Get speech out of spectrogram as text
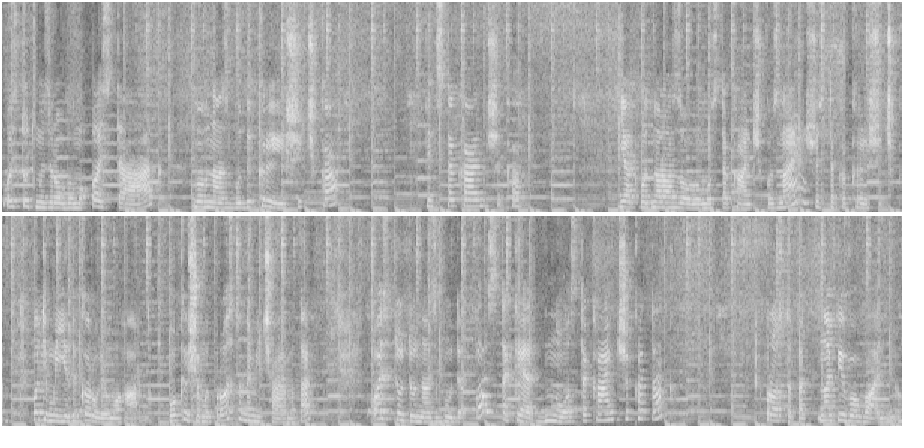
Ось тут ми зробимо ось так, бо в нас буде кришечка під стаканчика. Як в одноразовому стаканчику, знаєш, ось така кришечка. Потім ми її декоруємо гарно. Поки що ми просто намічаємо, так? Ось тут у нас буде ось таке дно стаканчика, так? Просто так, напівовально.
